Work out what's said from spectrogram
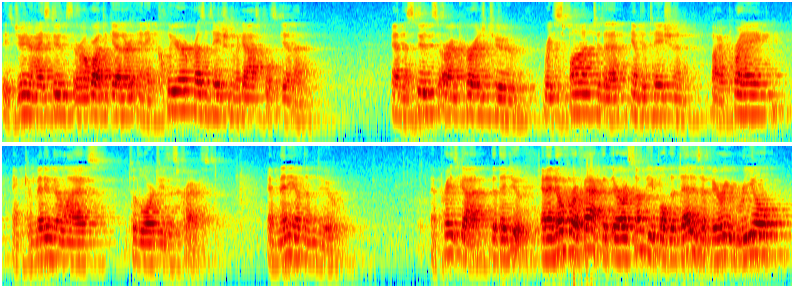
these junior high students. They're all brought together and a clear presentation of the gospel is given. And the students are encouraged to respond to that invitation by praying and committing their lives to the Lord Jesus Christ. And many of them do. And praise God that they do. And I know for a fact that there are some people that that is a very real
